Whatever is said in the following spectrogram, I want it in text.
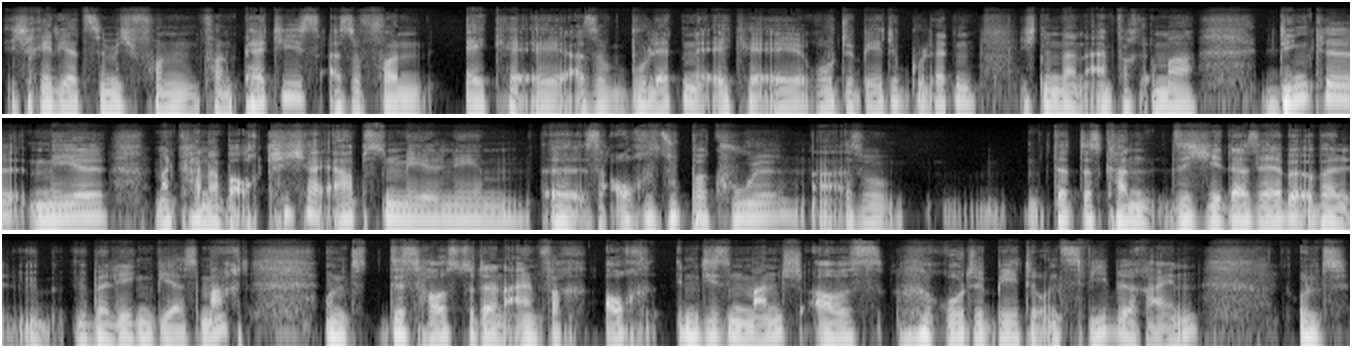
ich rede jetzt nämlich von, von Patties, also von aka, also Buletten, aka rote Beete Buletten. Ich nehme dann einfach immer Dinkelmehl, man kann aber auch Kichererbsenmehl nehmen, äh, ist auch super cool. Also das, das kann sich jeder selber über, überlegen, wie er es macht. Und das haust du dann einfach auch in diesen Mansch aus rote Beete und Zwiebel rein und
